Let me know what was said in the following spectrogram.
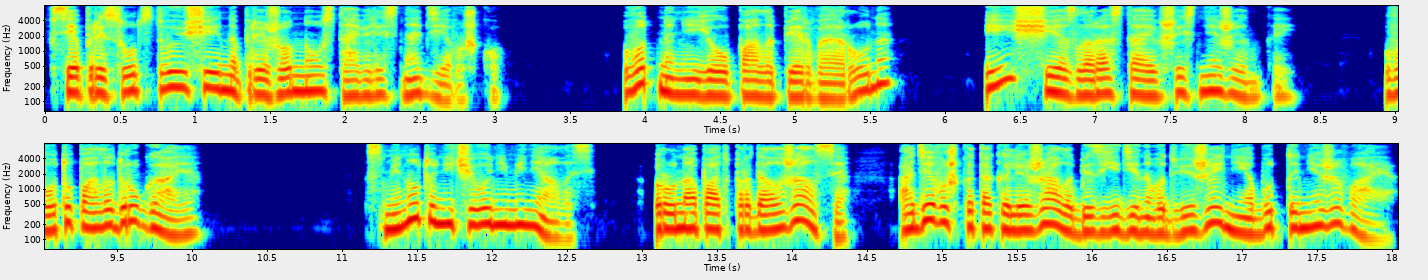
Все присутствующие напряженно уставились на девушку. Вот на нее упала первая руна, и исчезла, растаявшей снежинкой. Вот упала другая. С минуту ничего не менялось. Рунопад продолжался, а девушка так и лежала без единого движения, будто не живая.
